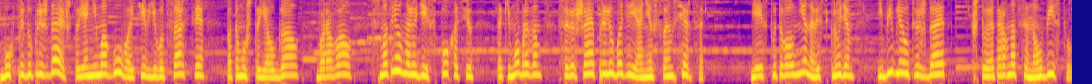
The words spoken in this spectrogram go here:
Бог предупреждает, что я не могу войти в Его царствие, потому что я лгал, воровал, смотрел на людей с похотью, таким образом совершая прелюбодеяние в своем сердце. Я испытывал ненависть к людям, и Библия утверждает, что это равноценно убийству.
